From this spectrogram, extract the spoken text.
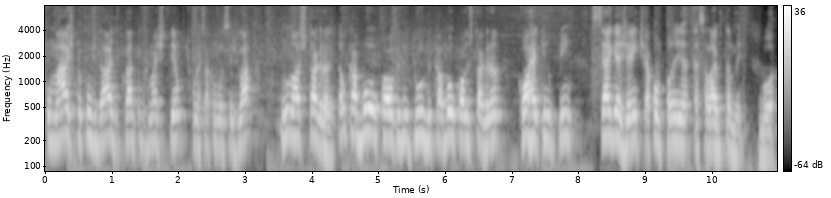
com mais profundidade, claro, temos mais tempo de conversar com vocês lá no nosso Instagram. Então acabou o call aqui do YouTube, acabou o call do Instagram, corre aqui no PIN, segue a gente, acompanha essa live também. Boa.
